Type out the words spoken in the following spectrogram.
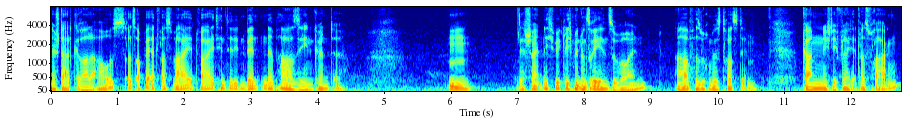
Er starrt geradeaus, als ob er etwas weit, weit hinter den Wänden der Bar sehen könnte. Hm, der scheint nicht wirklich mit uns reden zu wollen, aber versuchen wir es trotzdem. Kann ich dich vielleicht etwas fragen?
